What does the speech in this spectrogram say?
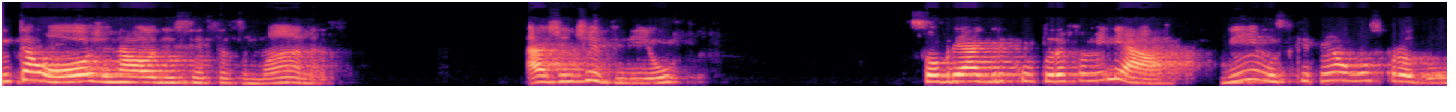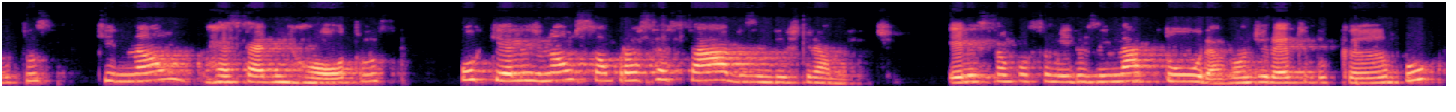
Então, hoje, na aula de Ciências Humanas, a gente viu sobre a agricultura familiar. Vimos que tem alguns produtos que não recebem rótulos porque eles não são processados industrialmente. Eles são consumidos em natura, vão direto do campo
